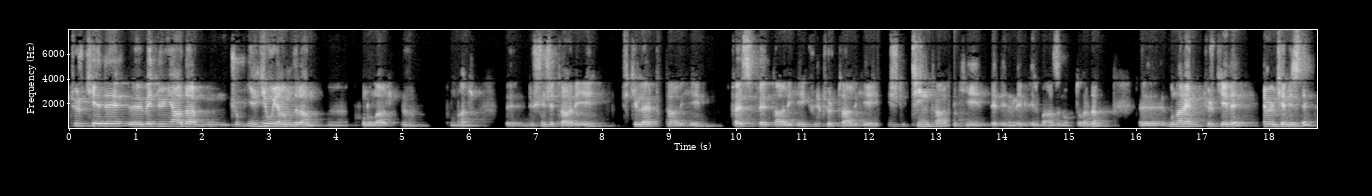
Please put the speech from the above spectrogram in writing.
Türkiye'de e, ve dünyada çok ilgi uyandıran e, konular e, bunlar. E, düşünce tarihi, fikirler tarihi, felsefe tarihi, kültür tarihi, işte tin tarihi de denilebilir bazı noktalarda. E, bunlar hem Türkiye'de hem ülkemizde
